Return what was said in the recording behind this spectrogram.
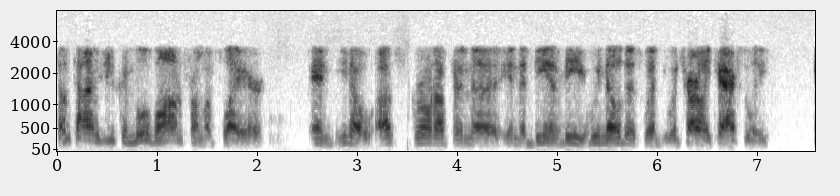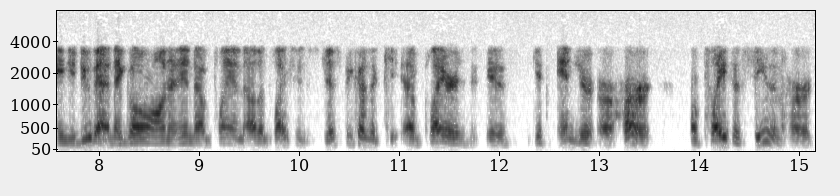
sometimes you can move on from a player. And you know, us growing up in the in the DMV, we know this with with Charley Casserly and you do that, and they go on and end up playing other places. Just because a, a player is, is gets injured or hurt or plays a season hurt,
